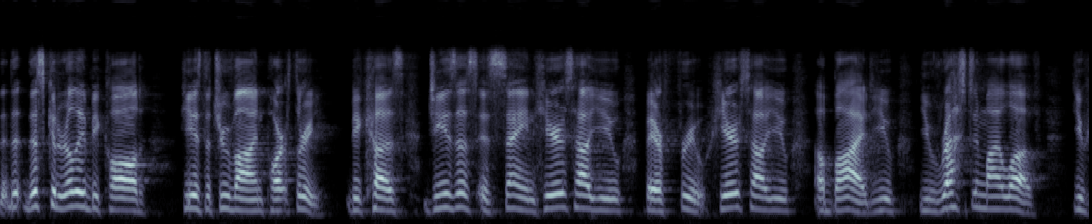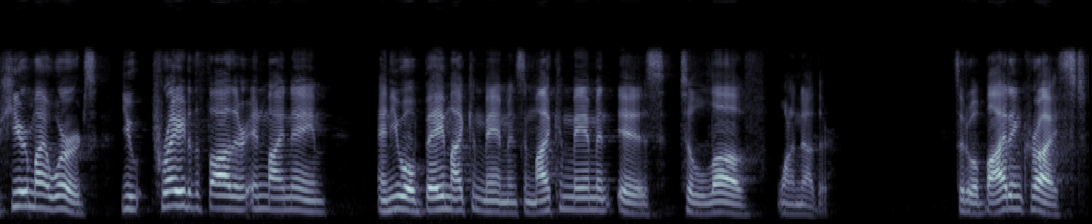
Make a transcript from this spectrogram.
th- this could really be called He is the True Vine, Part 3, because Jesus is saying, Here's how you bear fruit. Here's how you abide. You, you rest in my love. You hear my words. You pray to the Father in my name, and you obey my commandments. And my commandment is to love one another. So to abide in Christ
